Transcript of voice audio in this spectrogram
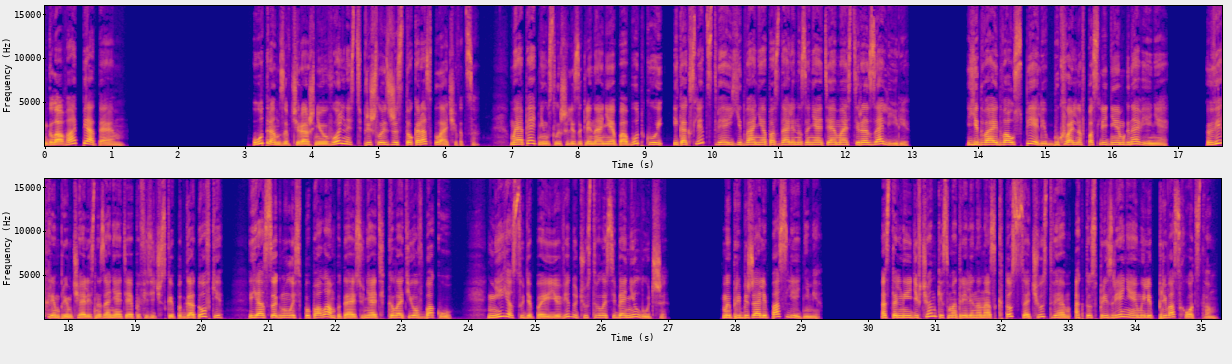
Глава пятая. Утром за вчерашнюю вольность пришлось жестоко расплачиваться. Мы опять не услышали заклинания по будку и, как следствие, едва не опоздали на занятия мастера Залири. Едва-едва успели, буквально в последнее мгновение. Вихрем примчались на занятия по физической подготовке. Я согнулась пополам, пытаясь унять колотье в боку. Ния, судя по ее виду, чувствовала себя не лучше. Мы прибежали последними. Остальные девчонки смотрели на нас кто с сочувствием, а кто с презрением или превосходством.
